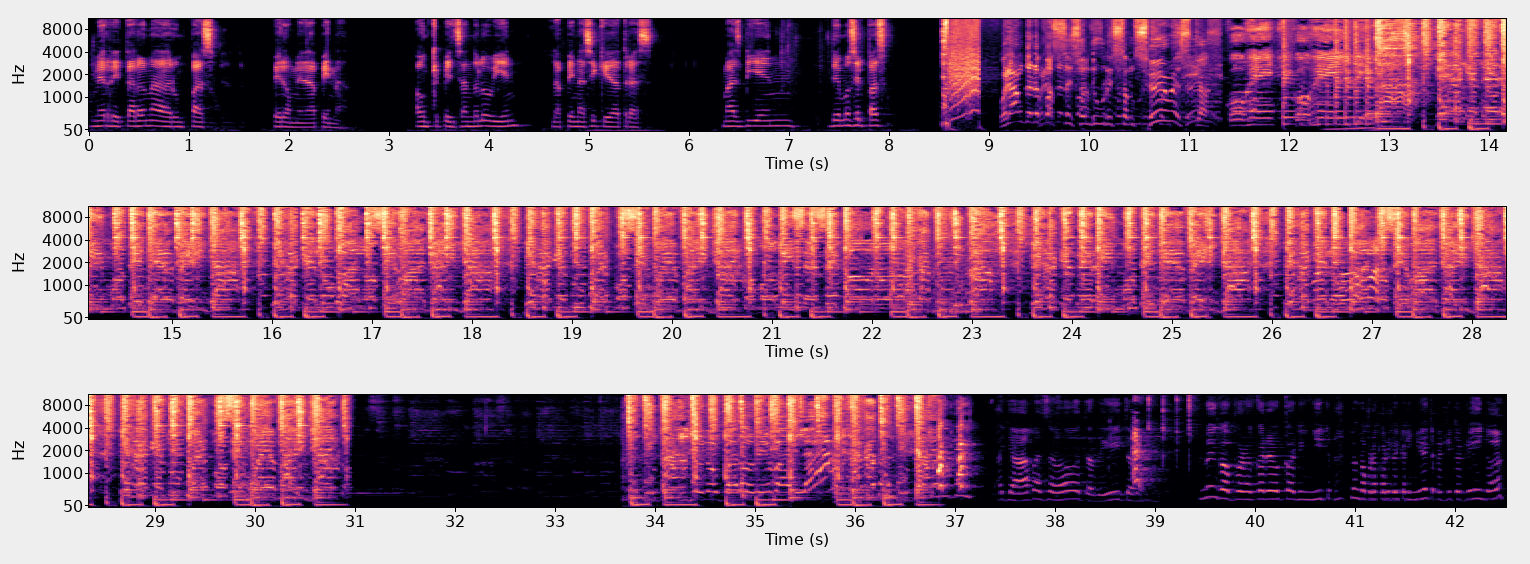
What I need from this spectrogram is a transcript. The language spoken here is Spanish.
Me retaron a dar un paso, pero me da pena. Aunque pensándolo bien, la pena se queda atrás. Más bien, demos el paso. ya pasó, Tobito. Venga por acá, cariñito. Venga por acá, cariñito, perrito lindo. ¿eh?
